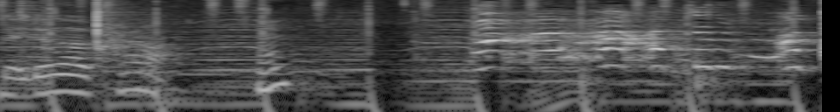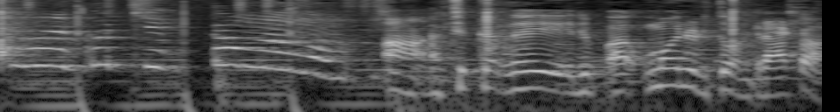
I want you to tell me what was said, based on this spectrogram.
ധൈര്യം ആക്കണോ ആ ചിക്കൻ മോനെടുത്ത് കൊണ്ടുവരാം കേട്ടോ.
